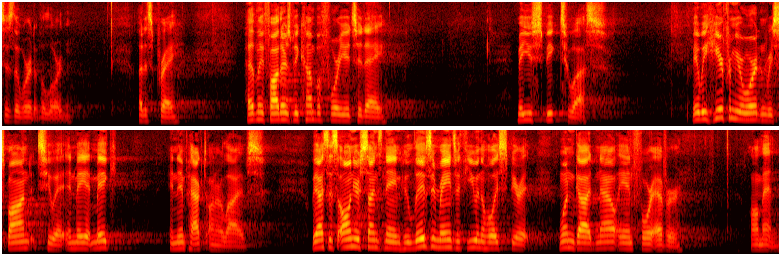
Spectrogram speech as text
This is the word of the Lord. Let us pray. Heavenly Father, as we come before you today, may you speak to us. May we hear from your word and respond to it, and may it make an impact on our lives. We ask this all in your Son's name, who lives and reigns with you in the Holy Spirit, one God, now and forever. Amen.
